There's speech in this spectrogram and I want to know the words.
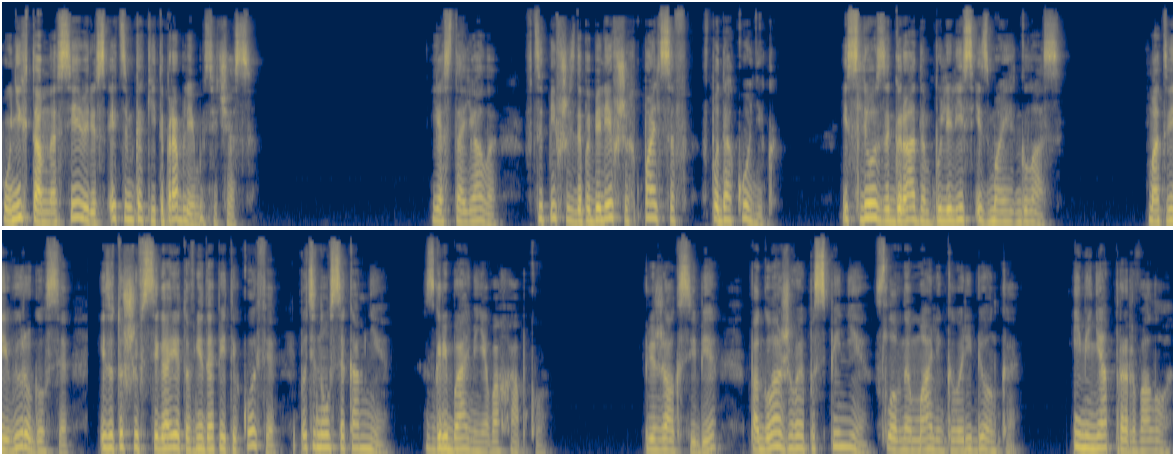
У них там на севере с этим какие-то проблемы сейчас». Я стояла, вцепившись до побелевших пальцев в подоконник, и слезы градом полились из моих глаз. Матвей выругался и, затушив сигарету в недопитый кофе, потянулся ко мне, сгребая меня в охапку. Прижал к себе, поглаживая по спине, словно маленького ребенка, и меня прорвало.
